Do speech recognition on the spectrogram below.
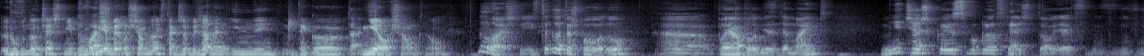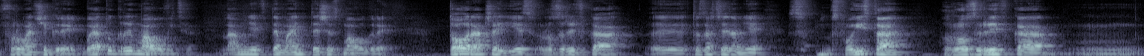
równocześnie No próbujemy właśnie. osiągnąć, tak żeby żaden inny tego Tak. nie osiągnął. No właśnie, i z tego też powodu, e, podobnie z The Mind, mnie ciężko jest w ogóle oceniać to jak w, w, w formacie gry, bo ja tu gry mało widzę. Dla mnie w The Mind też jest mało gry. To raczej jest rozrywka, y, to raczej dla mnie sw- swoista rozrywka. mm,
